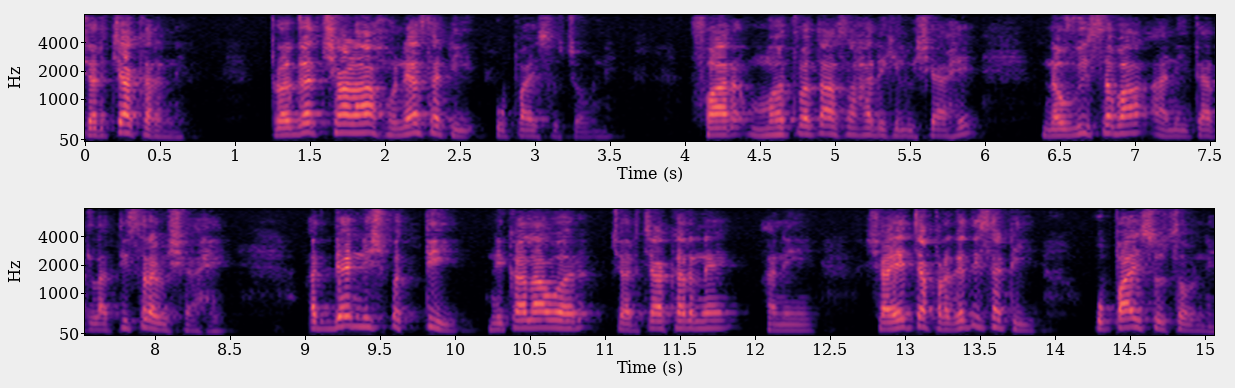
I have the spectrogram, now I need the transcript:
चर्चा करणे प्रगतशाळा होण्यासाठी उपाय सुचवणे. फार महत्त्वाचा असा हा देखील विषय आहे. नववी सभा आणि त्यातला तिसरा विषय आहे. अध्ययन निष्पत्ती निकालावर चर्चा करणे आणि शाळेच्या प्रगतीसाठी उपाय सुचवणे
